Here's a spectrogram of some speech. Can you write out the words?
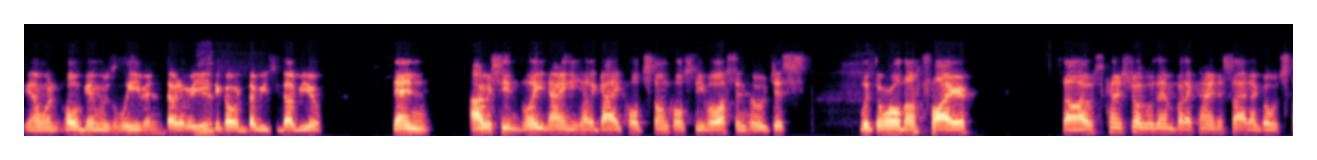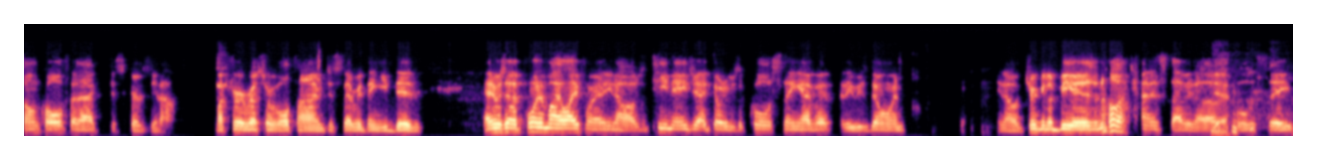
You know when Hogan was leaving WWE Yeah. to go to WCW. Then obviously in the late '90s, you had a guy called Stone Cold Steve Austin who just lit the world on fire. So I was kind of struggling with him, but I kind of decided I'd go with Stone Cold for that, just because you know my favorite wrestler of all time, just everything he did. And it was at a point in my life where you know I was a teenager. I thought it was the coolest thing ever that he was doing. You know, drinking the beers and all that kind of stuff. You know, that was Yeah. cool to see.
